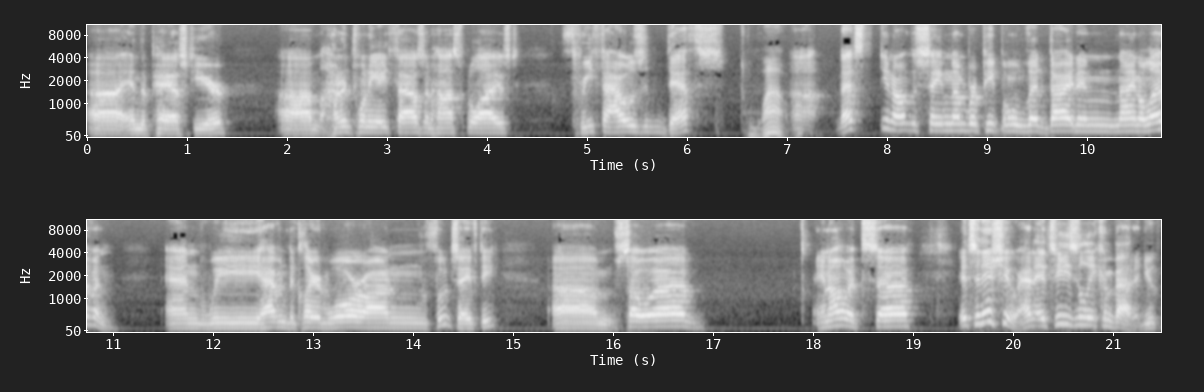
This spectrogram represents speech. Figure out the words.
uh, in the past year. Um, 128,000 hospitalized, 3,000 deaths. Wow. Uh, that's, you know, the same number of people that died in 9 11. And we haven't declared war on food safety. Um, so, uh, you know, it's uh, it's an issue, and it's easily combated. You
